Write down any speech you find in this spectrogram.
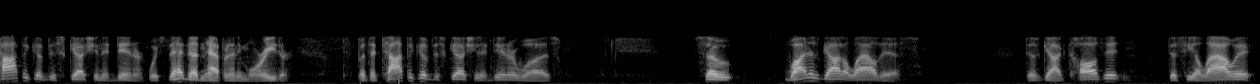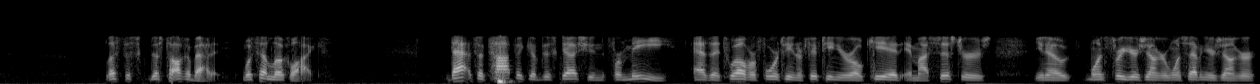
topic of discussion at dinner, which that doesn't happen anymore either, but the topic of discussion at dinner was, so why does God allow this? Does God cause it? Does He allow it? Let's just let's talk about it. What's that look like? That's a topic of discussion for me as a 12 or 14 or 15 year old kid, and my sisters, you know, one's three years younger, one's seven years younger.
